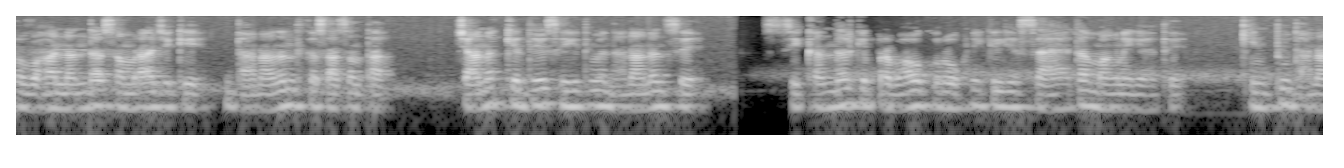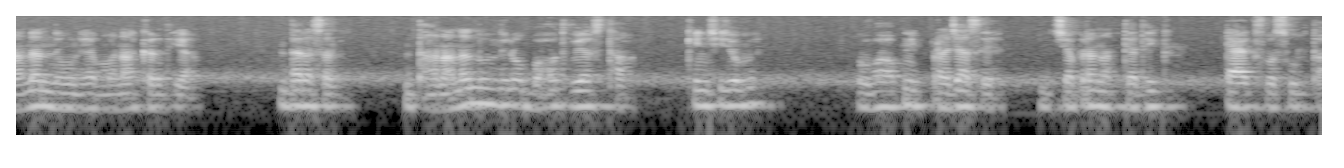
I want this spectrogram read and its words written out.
और वहाँ नंदा साम्राज्य के धनानंद का शासन था। चाणक्य देश हित में धनानंद से सिकंदर के प्रभाव को रोकने के लिए सहायता मांगने गए थे, किंतु धनानंद ने उन्हें मना कर दिया। दरअसल, धनानंद उन दिनों बहुत व्यस्त था। किन चीज़ों में? वह अपनी प्रजा से जबरन अत्यधिक टैक्स वसूलता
